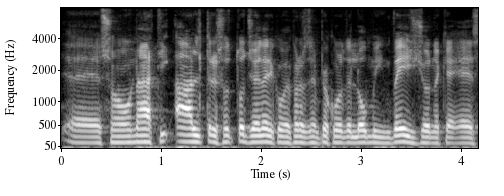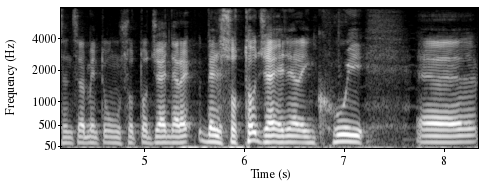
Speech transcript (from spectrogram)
eh, sono nati altri sottogeneri come per esempio quello dell'home invasion che è essenzialmente un sottogenere del sottogenere in cui eh,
